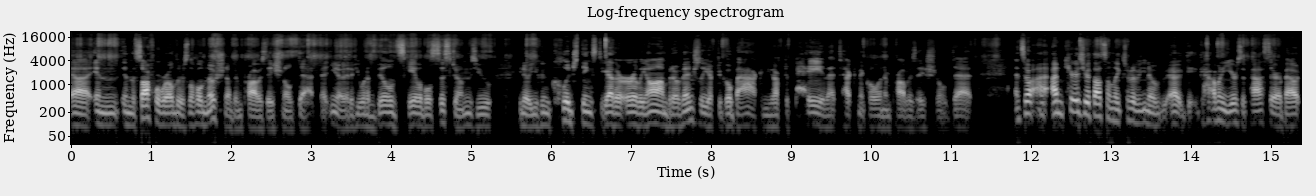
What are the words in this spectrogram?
uh, in in the software world there's the whole notion of improvisational debt that you know that if you want to build scalable systems you you know you can kludge things together early on but eventually you have to go back and you have to pay that technical and improvisational debt and so I, am curious your thoughts on like sort of you know uh, how many years have passed there about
